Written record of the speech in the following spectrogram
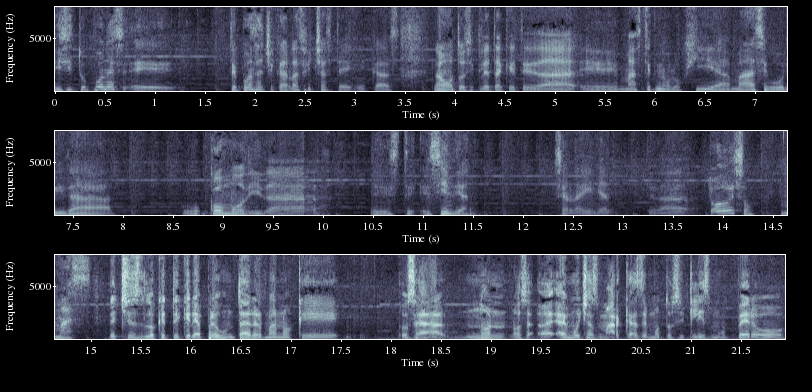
Y si tú pones, eh, te pones a checar las fichas técnicas, la motocicleta que te da eh, más tecnología, más seguridad, co- comodidad, este, es Indian. O sea, la Indian te da todo eso, más. De hecho, es lo que te quería preguntar, hermano, que, o sea, no, o sea, hay muchas marcas de motociclismo, pero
